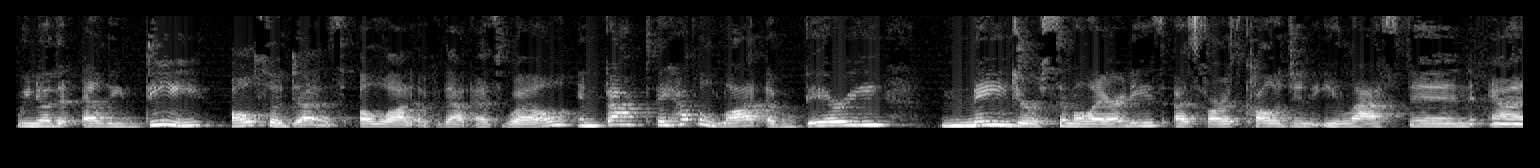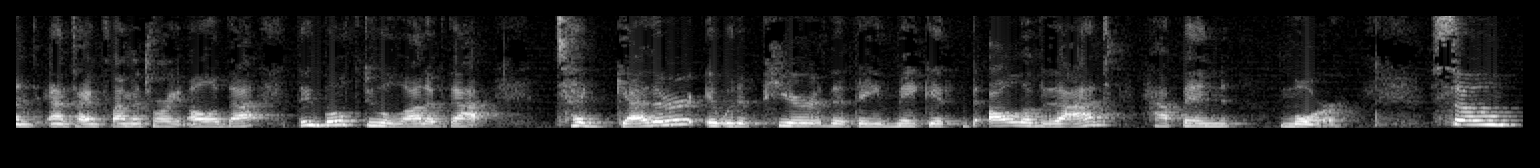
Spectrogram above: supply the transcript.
We know that LED also does a lot of that as well. In fact, they have a lot of very major similarities as far as collagen, elastin, and anti inflammatory, all of that. They both do a lot of that together, it would appear that they make it, all of that happen more. So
